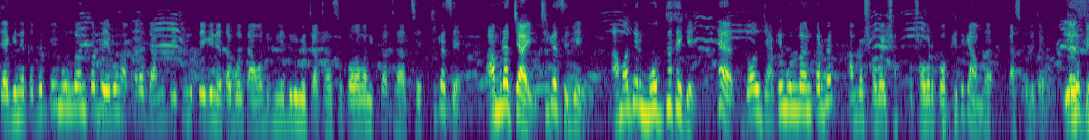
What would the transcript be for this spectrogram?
ত্যাগী নেতাদেরকেই মূল্যায়ন করবে এবং আপনারা জানেন যে এখানে ত্যাগী নেতা বলতে আমাদের মেহেদুরুমের চাচা আছে পরামানিক চাচা আছে ঠিক আছে? আমরা চাই ঠিক আছে যে আমাদের মধ্য থেকে হ্যাঁ দল যাকে মূল্যায়ন করবে আমরা সবাই সবার পক্ষে থেকে আমরা কাজ করে যাব ঠিক আছে?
